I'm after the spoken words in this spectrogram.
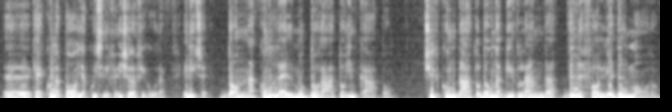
eh, che è quella poi a cui si riferisce la figura, e dice donna con l'elmo dorato in capo, circondato da una ghirlanda delle foglie del moro.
